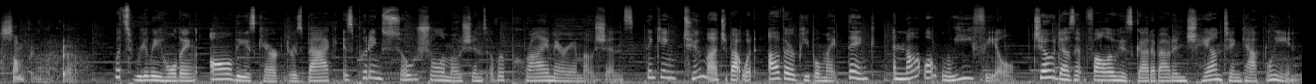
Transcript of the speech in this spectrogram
Something like that. What's really holding all these characters back is putting social emotions over primary emotions, thinking too much about what other people might think and not what we feel. Joe doesn't follow his gut about enchanting Kathleen,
